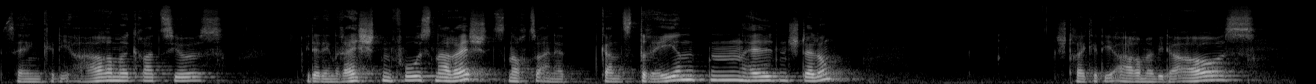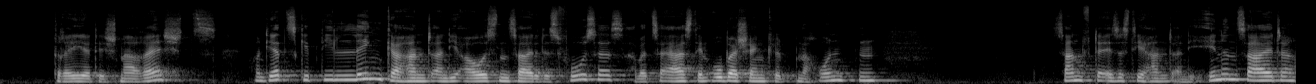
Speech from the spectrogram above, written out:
Senke die Arme graziös. Wieder den rechten Fuß nach rechts, noch zu einer ganz drehenden Heldenstellung. Strecke die Arme wieder aus. Drehe dich nach rechts und jetzt gib die linke Hand an die Außenseite des Fußes, aber zuerst den Oberschenkel nach unten. Sanfter ist es die Hand an die Innenseite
